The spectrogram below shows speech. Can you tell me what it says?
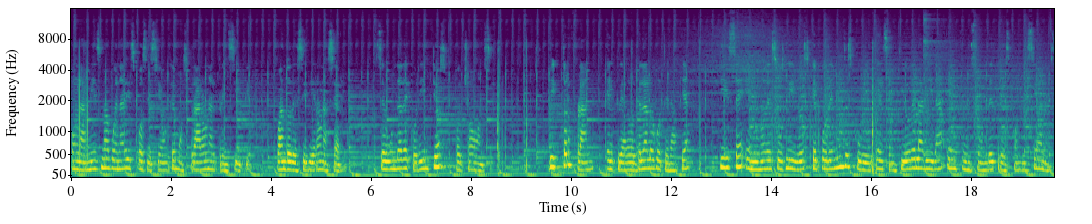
con la misma buena disposición que mostraron al principio, cuando decidieron hacerlo. Segunda de Corintios 8:11. Víctor Frank, el creador de la logoterapia, dice en uno de sus libros que podemos descubrir el sentido de la vida en función de tres condiciones.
